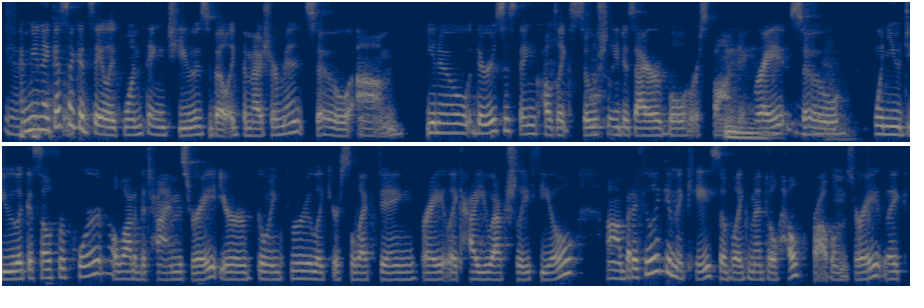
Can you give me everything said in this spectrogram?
Yeah. I mean, I guess I could say like one thing too is about like the measurement. So, um, you know, there is this thing called like socially desirable responding, mm. right? So mm-hmm when you do like a self report a lot of the times right you're going through like you're selecting right like how you actually feel. Um, but i feel like in the case of like mental health problems right like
